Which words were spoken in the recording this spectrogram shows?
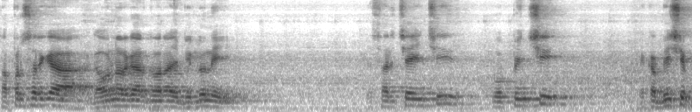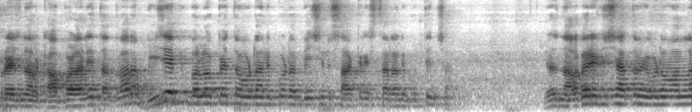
తప్పనిసరిగా గవర్నర్ గారి ద్వారా ఈ బిల్లుని సరిచేయించి ఒప్పించి ఇక బీసీ ప్రయోజనాలు కాపాడాలి. తద్వారా బీజేపీ బలోపేతం అవడానికి కూడా బీసీలు సహకరిస్తారని గుర్తించాలి. ఈరోజు నలభై రెండు శాతం ఇవ్వడం వల్ల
